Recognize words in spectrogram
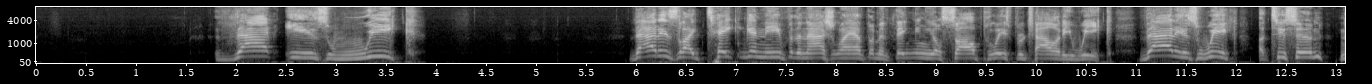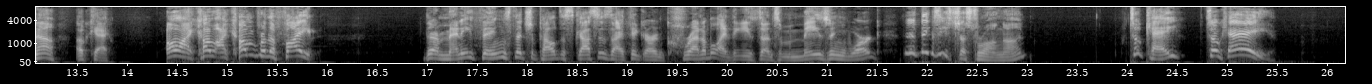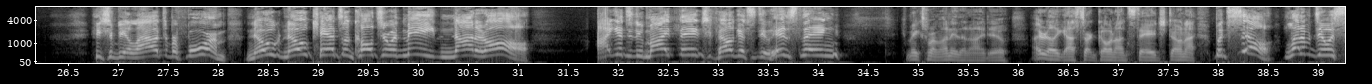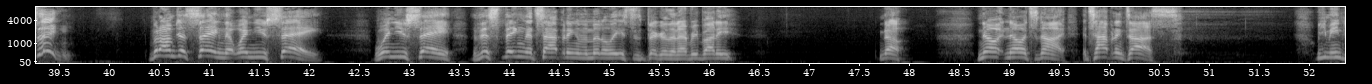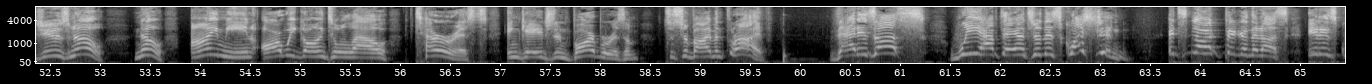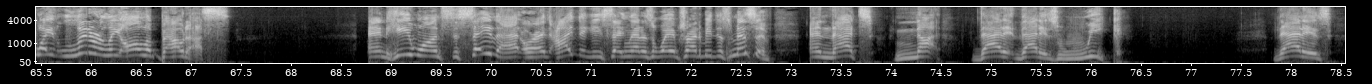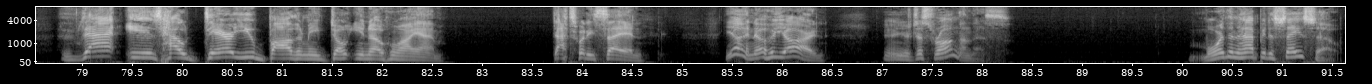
That is weak. That is like taking a knee for the national anthem and thinking you'll solve police brutality weak. That is weak. Uh, too soon? No. Okay. Oh, I come I come for the fight. There are many things that Chappelle discusses I think are incredible. I think he's done some amazing work. There are things he's just wrong on. It's okay. It's okay. He should be allowed to perform. No no cancel culture with me, not at all. I get to do my thing. Chappelle gets to do his thing. He makes more money than I do. I really got to start going on stage, don't I? But still, let him do his thing. But I'm just saying that when you say, when you say this thing that's happening in the Middle East is bigger than everybody, no, no, no, it's not. It's happening to us. You mean Jews? No, no. I mean, are we going to allow terrorists engaged in barbarism to survive and thrive? That is us. We have to answer this question. It's not bigger than us. It is quite literally all about us. And he wants to say that, or I, I, think he's saying that as a way of trying to be dismissive. And that's not that. That is weak. That is that is how dare you bother me? Don't you know who I am? That's what he's saying. Yeah, I know who you are. You're just wrong on this. More than happy to say so.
